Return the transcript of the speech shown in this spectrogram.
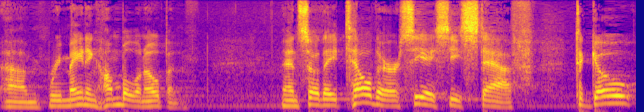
um, remaining humble and open. And so they tell their CAC staff to go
